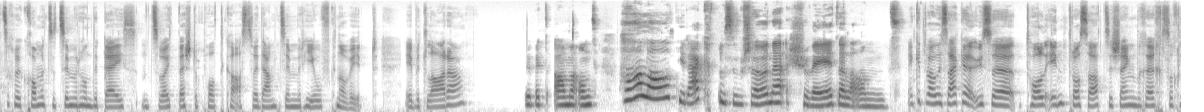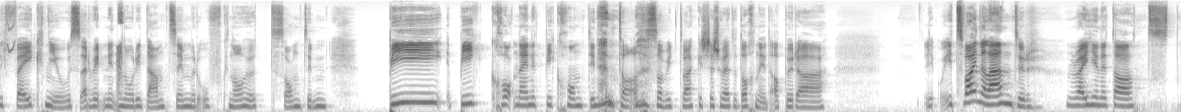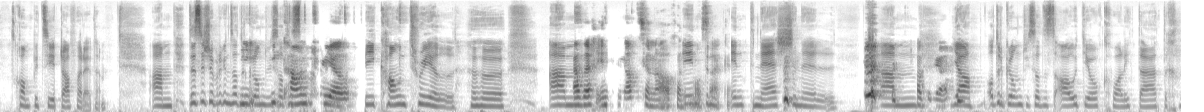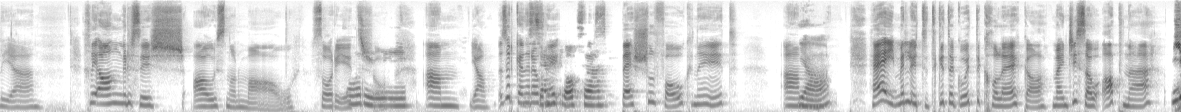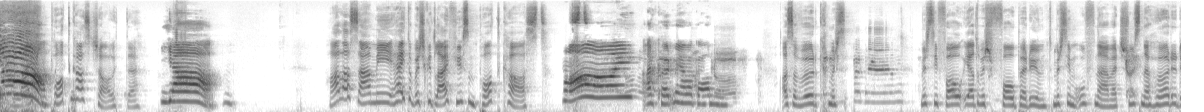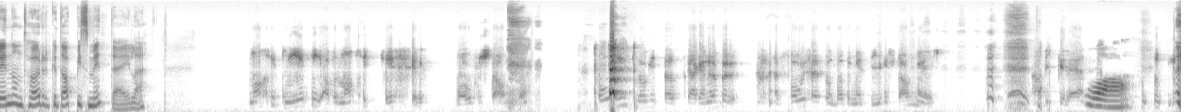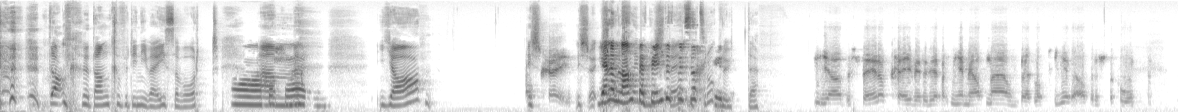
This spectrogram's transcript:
Herzlich willkommen zu Zimmer 101, dem zweitbesten Podcast, der in diesem Zimmer hier aufgenommen wird. Ich bin Lara. Ich bin Anne und hallo, direkt aus dem schönen Schwedenland. Ich wollte sagen, unser toller Introsatz ist eigentlich echt so ein bisschen Fake News. Er wird nicht nur in diesem Zimmer aufgenommen heute, sondern bei, bei nein, nicht bei Kontinental, so weit weg ist der Schweden doch nicht, aber äh, in zwei Ländern. Wir wollen hier nicht da kompliziert reden. Um, das ist übrigens auch der Be, Grund, wieso be Countryal. Be Countryal. um, also echt international, könnte inter man sagen. International. um, Aber ja. ja, oder der Grund, wieso das Audioqualität ein bisschen, äh, ein bisschen anders ist als normal. Sorry jetzt schon. Sorry. Um, ja, es ist generell Das hören. Special-Folge, nicht? Um, Ja. Hey, wir läuten gerade einen guten Kollegen an. Meinst du, ich soll abnehmen? Ja! Einen Podcast schalten? Ja! Hallo Sammy, hey, du bist gerade live in unserem Podcast. Hi! Er hört mich aber gar nicht. Also wirklich, wir, s- wir sind voll, ja du bist voll berühmt. Wir sind im Aufnehmen. Willst du unseren Hörerinnen und Hörern gerade etwas mitteilen? Mach ich Liebe, aber mach ich sicher. Wohlverstanden. Und schaue ich, dass das Gegenüber ein Fuß hat und auch damit einverstanden ist. Habe ich gelernt. Wow. danke, danke für deine weisen Worte. Oh, Ähm, schön. Ja, ist, Okay. ist, In welchem ist Land befindet später sich? zurückrufen? Ja, das ist sehr okay. Ich werde die einfach nie mehr abnehmen und äh, blockieren, aber das ist doch gut.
